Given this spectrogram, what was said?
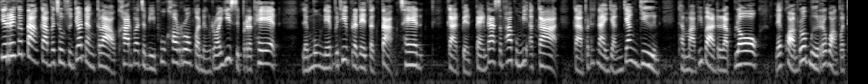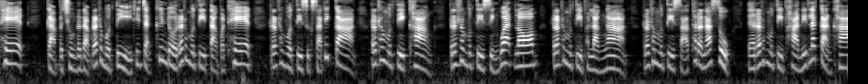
อย่างไรก็ตามการประชุมสุดยอดดังกล่าว คาดว่าจะมีผู้เข้าร่วมกว่า 120 ประเทศ และมุ่งเน้นไปที่ประเด็นต่างๆ เช่น การเปลี่ยนแปลงด้านสภาพภูมิอากาศ การพัฒนาอย่างยั่งยืน ธรรมาภิบาลระดับโลก และความร่วมมือระหว่างประเทศ การประชุมระดับรัฐมนตรีที่จัดขึ้นโดยรัฐมนตรีต่างประเทศ รัฐมนตรีศึกษาธิการ รัฐมนตรีคลัง รัฐมนตรีสิ่งแวดล้อม รัฐมนตรีพลังงาน รัฐมนตรีสาธารณสุข และรัฐมนตรีพาณิชย์และการค้า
